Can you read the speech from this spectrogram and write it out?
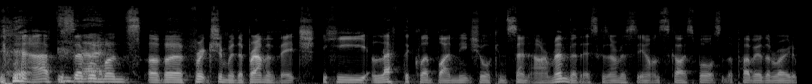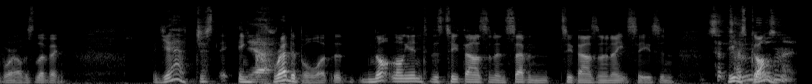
After several no. months of a friction with Abramovich, he left the club by mutual consent. I remember this because I remember seeing it on Sky Sports at the pub over the road of where I was living. Yeah, just incredible. Yeah. Not long into this 2007 2008 season, September, he was gone. Wasn't it?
